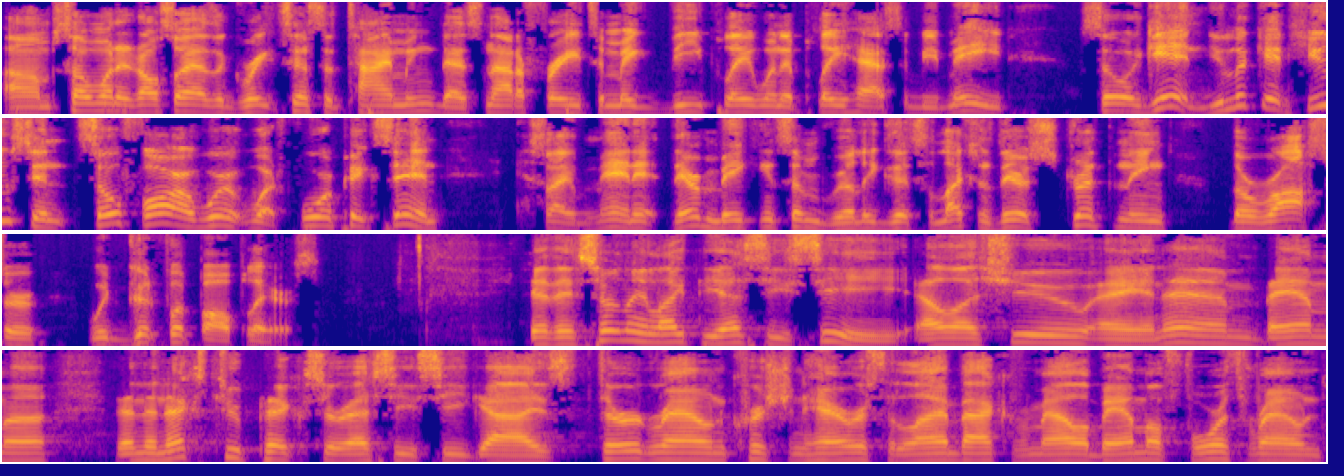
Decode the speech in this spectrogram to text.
um, someone that also has a great sense of timing. That's not afraid to make the play when a play has to be made. So again, you look at Houston. So far, we're what four picks in. It's like man, it, they're making some really good selections. They're strengthening the roster with good football players. Yeah, they certainly like the SEC, LSU, A&M, Bama. Then the next two picks are SEC guys. Third round, Christian Harris, the linebacker from Alabama. Fourth round,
